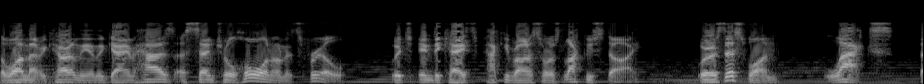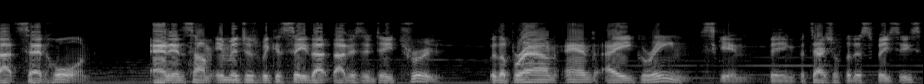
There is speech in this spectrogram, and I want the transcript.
The one that we currently in the game has a central horn on its frill, which indicates Pachyrhinosaurus lakustai, whereas this one lacks that said horn. And in some images we can see that that is indeed true, with a brown and a green skin being potential for this species.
